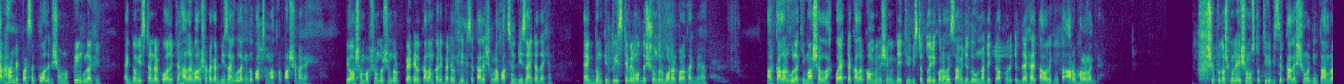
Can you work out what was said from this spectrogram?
আর হান্ড্রেড পার্সেন্ট কোয়ালিটি সম্পন্ন প্রিন্টগুলা কি? একদম স্ট্যান্ডার্ড কোয়ালিটি হাজার বারোশো টাকার ডিজাইনগুলো কিন্তু পাচ্ছেন মাত্র পাঁচশো টাকায়। এই অসম্ভব সুন্দর সুন্দর প্যাটেল, কালামকারি প্যাটেল থ্রি পিসের কালেকশনগুলো পাচ্ছেন। ডিজাইনটা দেখেন, একদম কিন্তু স্টেপের মধ্যে সুন্দর বর্ডার করা থাকবে হ্যাঁ? আর কালারগুলা কি? মাশাল্লাহ কয়েকটা কালার কম্বিনেশন কিন্তু এই থ্রি পিসটা তৈরি করা হয়েছে। আমি যদি অন্যটা একটু আপনাদেরকে দেখাই, তাহলে কিন্তু আরও ভালো লাগবে। সুপ্রদর্শক এই সমস্ত থ্রি পিসের কালেকশন কিন্তু আমরা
